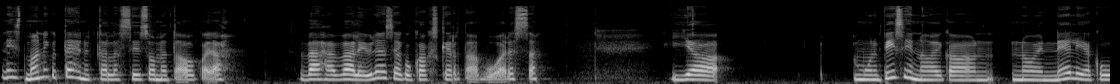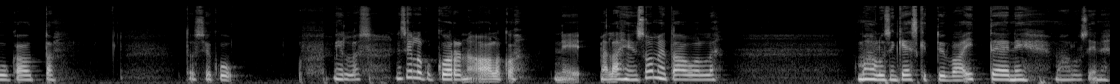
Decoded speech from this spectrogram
Niin sit mä oon niin kuin tehnyt tällaisia sometaukoja vähän väliin, yleensä joku kaksi kertaa vuodessa. Ja mun pisin aika on noin neljä kuukautta. Tuossa joku, milloin? Niin silloin kun korona alkoi, niin mä lähdin sometauolle. Kun mä halusin keskittyä vaan itteeni, mä halusin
